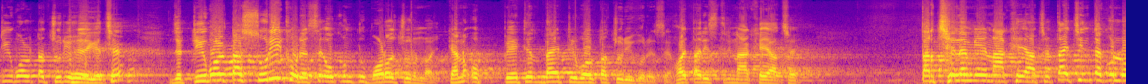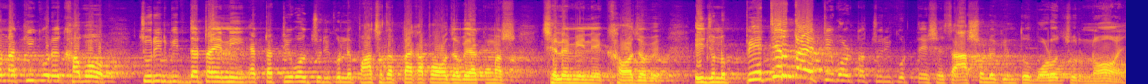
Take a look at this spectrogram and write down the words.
টিউবওয়েলটা চুরি হয়ে গেছে। যে টিউবওয়েলটা চুরি করেছে, ও কিন্তু বড় চুর নয়। কেন? ও পেটের দায়ে টিউবওয়েলটা চুরি করেছে। হয় তার স্ত্রী না খেয়ে আছে, তার ছেলে মেয়ে না খেয়ে আছে, তাই চিন্তা করল, না, কি করে খাব? চুরির বিদ্যাটাই নি একটা টিউবওয়েল চুরি করলে পাঁচ হাজার টাকা পাওয়া যাবে এক মাস, ছেলে মেয়ে নিয়ে খাওয়া যাবে। এই জন্য পেটের দায়ে টিউবওয়েলটা চুরি করতে এসেছে। আসলে কিন্তু বড় চোর নয়।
